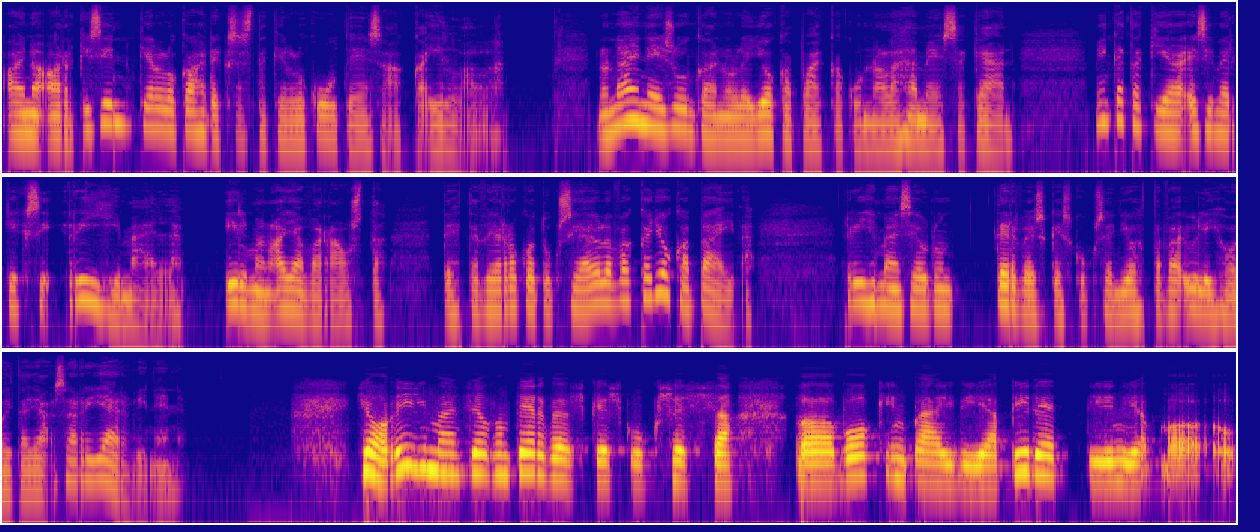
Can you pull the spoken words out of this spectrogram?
aina arkisin kello kahdeksasta kello kuuteen saakka illalla. No näin ei suinkaan ole joka paikkakunnalla Hämeessäkään. Minkä takia esimerkiksi Riihimäellä ilman ajanvarausta tehtäviä rokotuksia ei ole vaikka joka päivä? Riihimäen seudun terveyskeskuksen johtava ylihoitaja Sari Järvinen. Joo, Riihimäen seudun terveyskeskuksessa äh, walking-päiviä pidettiin ja äh,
